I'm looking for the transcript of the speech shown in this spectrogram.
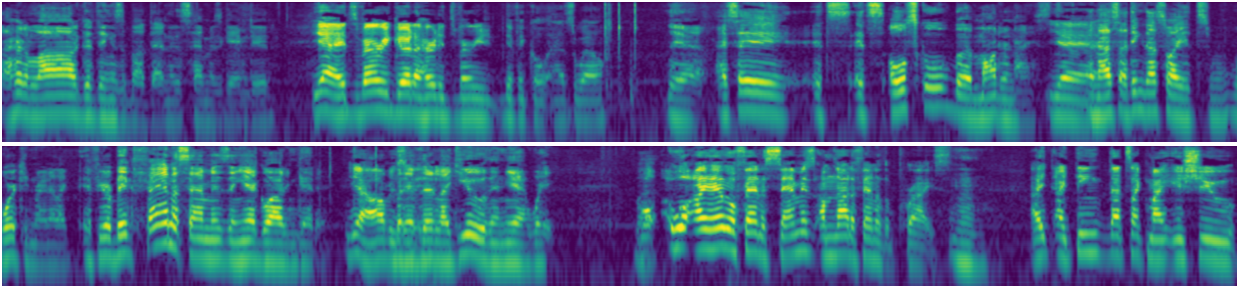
I heard a lot of good things about that new Samus game, dude. yeah, it's very good. I heard it's very difficult as well. Yeah, I say it's it's old school but modernized. Yeah. and that's I think that's why it's working right now. Like if you're a big fan of Samus, then yeah, go out and get it. Yeah, obviously. But if they're like you, then yeah, wait. Well, well, I am a fan of Samus. I'm not a fan of the price. mm, I, I think that's like my issue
